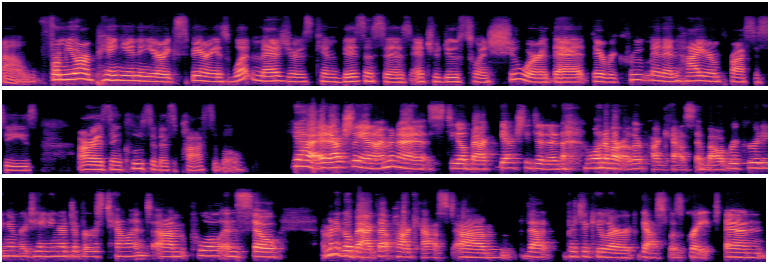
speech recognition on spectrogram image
uh, from your opinion and your experience, what measures can businesses introduce to ensure that their recruitment and hiring processes are as inclusive as possible? Yeah, and actually, and I'm going to steal back. We actually did an, one of our other podcasts about recruiting and retaining a diverse talent um, pool, and so I'm going to go back. That podcast, um, that particular guest was great, and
